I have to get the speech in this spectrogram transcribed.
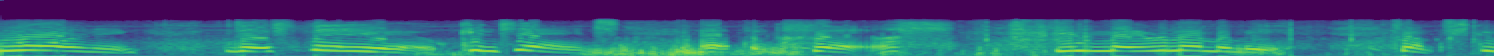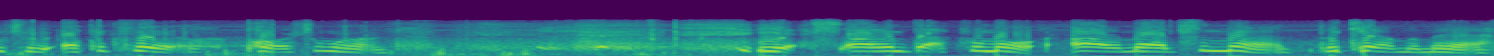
Warning, this video contains epic fails. You may remember me from Scooter Epic Fail Part 1. Yes, I am back for more. I am Madison Man, the cameraman.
